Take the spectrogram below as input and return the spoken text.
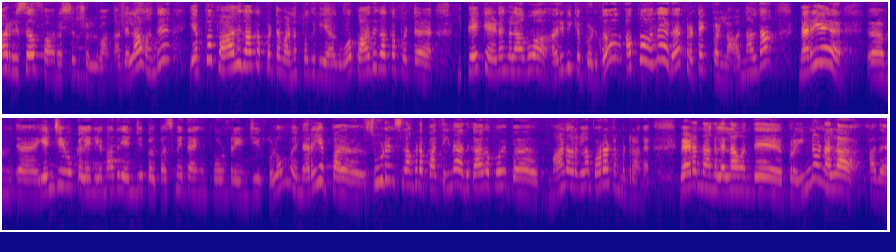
or reserve ஃபாரஸ்ட்னு சொல்லுவாங்க. அதெல்லாம் வந்து எப்போ பாதுகாக்கப்பட்ட வனப்பகுதியாகவோ பாதுகாக்கப்பட்ட தேக்க இடங்களாகவோ அறிவிக்கப்படுதோ அப்போ வந்து அதை ப்ரொடெக்ட் பண்ணலாம். அதனால தான் நிறைய என்ஜிஓக்கள் எங்களை மாதிரி என்ஜிஓக்கள் பசுமை தாயகம் போன்ற என்ஜிஓக்களும் நிறைய ஸ்டூடெண்ட்ஸ்லாம் கூட பார்த்தீங்கன்னா அதுக்காக போய் இப்போ மாணவர்கள்லாம் போராட்டம் பண்ணுறாங்க வேடந்தாங்கள் எல்லாம் வந்து அப்புறம் இன்னும் நல்லா அதை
